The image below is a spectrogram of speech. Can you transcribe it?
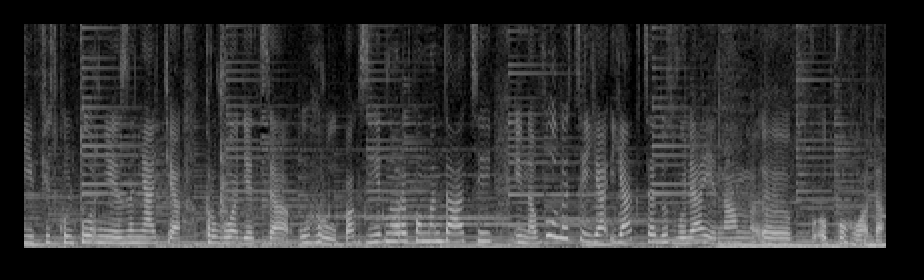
і фізкультурні заняття проводяться у групах згідно рекомендацій, і на вулиці, як це дозволяє нам е, погода.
